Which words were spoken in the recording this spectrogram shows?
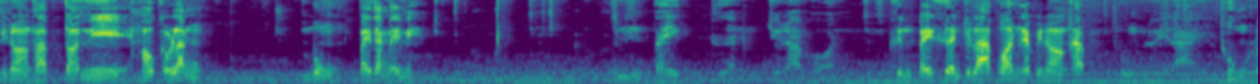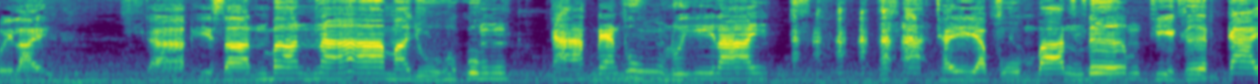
พี่น้องครับ ตอนนี้เฮากำลังมุ่งไปทางไหนนี่ ขึ้นไปเขื่อนจุฬาภรณ์ขึ้นไปเขื่อนจุฬาภรณ์ครับพี่น้องครับ ทุ่งลุยลาย ทุ่งลอยลาย จากอีสานบ้านนามาอยู่กรุง จากแดนทุ่งลุยลายชัยภูมิบ้านเดิมที่เกิดกาย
